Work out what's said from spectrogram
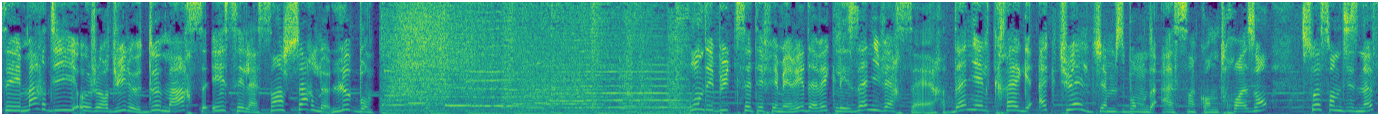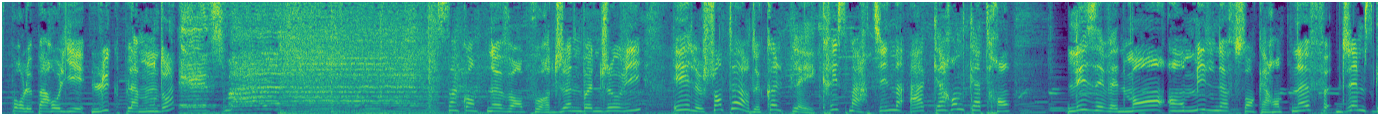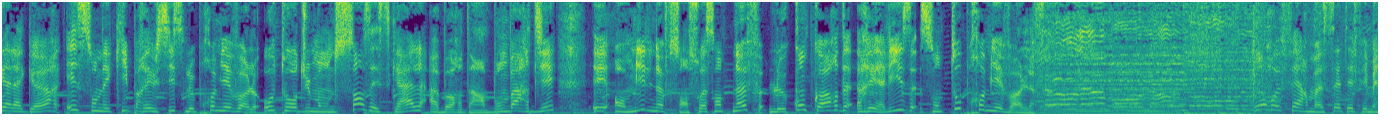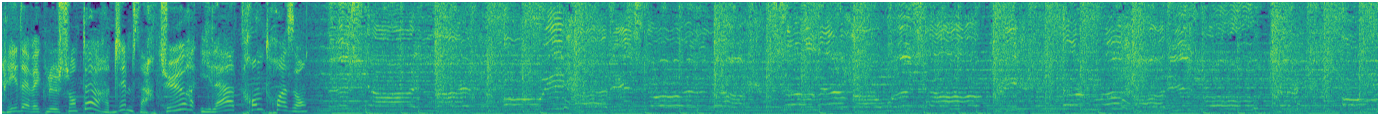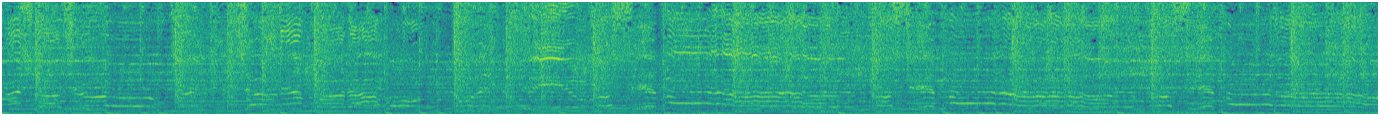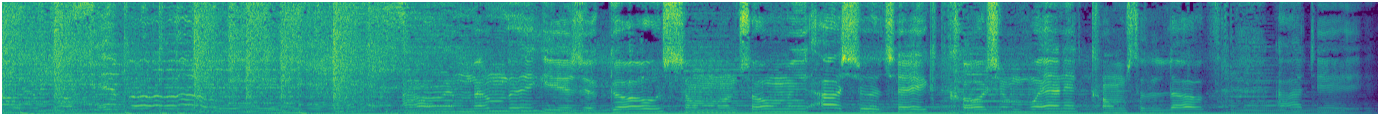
C'est mardi aujourd'hui le 2 mars et c'est la Saint-Charles le Bon. On débute cette éphéméride avec les anniversaires. Daniel Craig, actuel James Bond, a 53 ans, 79 pour le parolier Luc Plamondon. 59 ans pour John Bon Jovi et le chanteur de Coldplay Chris Martin a 44 ans. Les événements, en 1949, James Gallagher et son équipe réussissent le premier vol autour du monde sans escale à bord d'un bombardier et en 1969, le Concorde réalise son tout premier vol. On referme cette éphéméride avec le chanteur James Arthur, il a 33 ans. Told me I should take caution when it comes to love. I did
